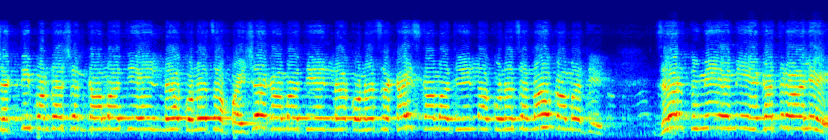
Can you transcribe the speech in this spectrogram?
शक्ती प्रदर्शन कामात येईल ना कोणाचा पैसा कामात येईल ना कोणाचं काहीच कामात येईल ना कोणाचं नाव कामात येईल. जर तुम्ही आम्ही एकत्र आले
